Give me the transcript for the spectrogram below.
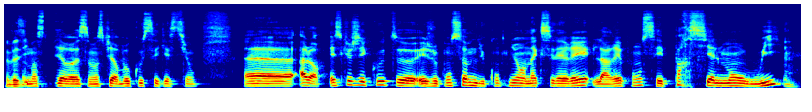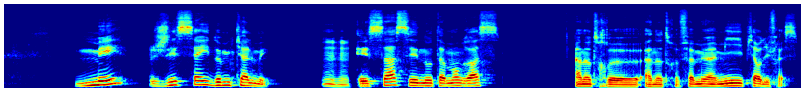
Ça m'inspire, ça m'inspire beaucoup ces questions. alors, est-ce que j'écoute et je consomme du contenu en accéléré? La réponse est partiellement oui, mmh. mais j'essaye de me calmer. Mmh Et ça, c'est notamment grâce à notre, à notre fameux ami Pierre Dufresne.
